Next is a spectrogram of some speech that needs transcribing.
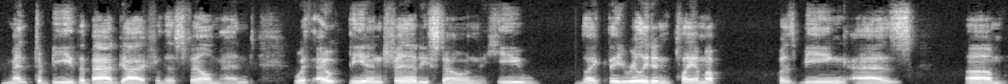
meant to be the bad guy for this film, and without the Infinity Stone, he like they really didn't play him up as being as um,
